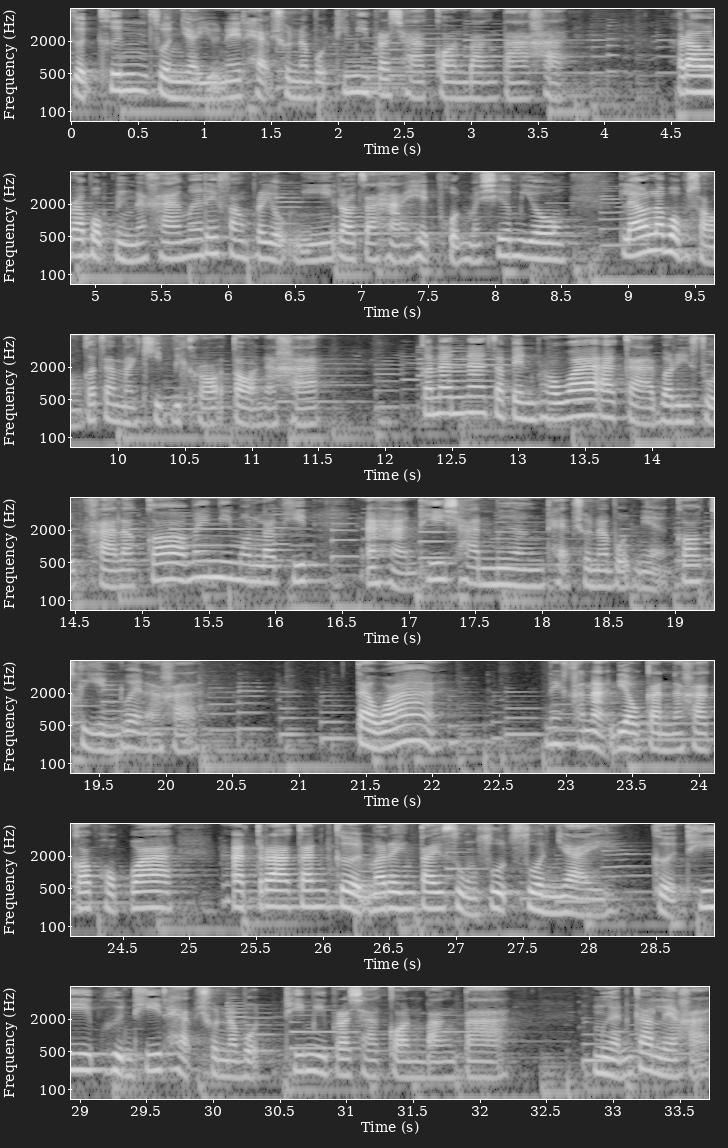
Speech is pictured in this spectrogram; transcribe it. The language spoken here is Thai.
เกิดขึ้นส่วนใหญ่อยู่ในแถบชนบทที่มีประชากรบางตาค่ะ เราระบบหนึ่งนะคะ เมื่อได้ฟังประโยคนี้เราจะหาเหตุผลมาเชื่อมโยง แล้วระบบ 2 ก็จะมาคิดวิเคราะห์ต่อนะคะก็นั่นน่าจะเป็นเพราะว่าอากาศบริสุทธิ์ค่ะ แล้วก็ไม่มีมลพิษ อาหารที่ชานเมืองแถบชนบทเนี่ยก็คลีนด้วยนะคะ แต่ว่าในขณะเดียวกันนะคะ ก็พบว่าอัตราการเกิดมะเร็งไตสูงสุดส่วนใหญ่เกิดที่พื้นที่แถบชนบทที่มีประชากรบางตา เหมือนกันเลยค่ะ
